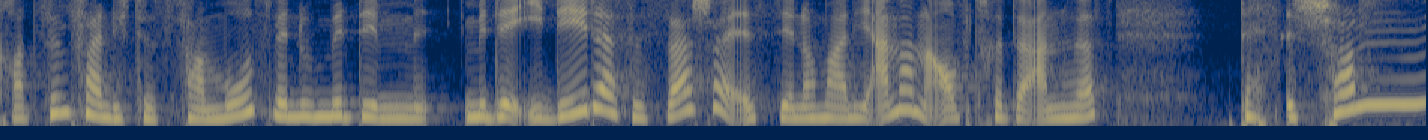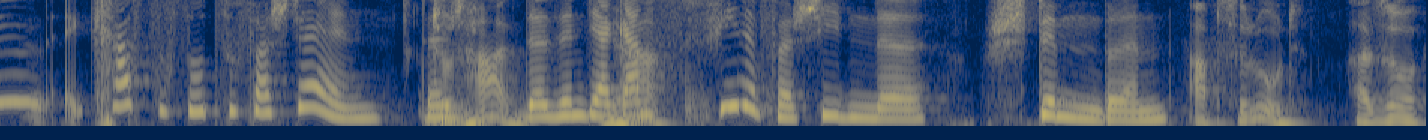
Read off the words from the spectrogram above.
trotzdem fand ich das famos, wenn du mit, dem, mit der Idee, dass es Sascha ist, dir nochmal die anderen Auftritte anhörst. Das ist schon krass, das so zu verstellen. Da, Total. Da sind ja, Ja. ganz viele verschiedene Stimmen drin. Absolut. Also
